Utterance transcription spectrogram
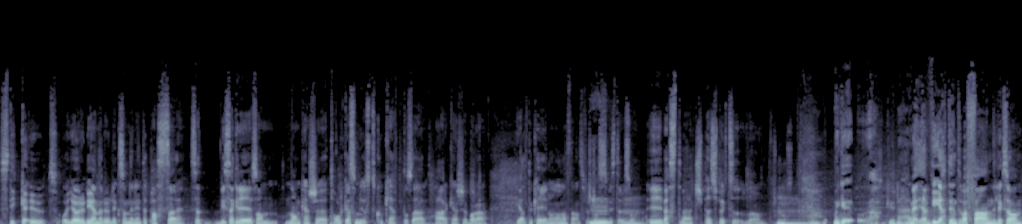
sticka ut. Och gör du det när du liksom, den inte passar. Så att vissa grejer som någon kanske tolkar som just kokett och så här, här kanske bara helt okej någon annanstans förstås. Mm. Visst är det så. I västvärldsperspektiv då. men gud, åh, gud, det här, Men jag vet inte, vad fan, liksom.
